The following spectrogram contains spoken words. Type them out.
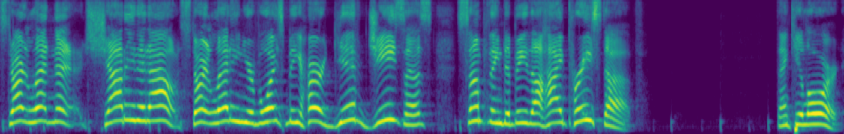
Start letting it, shouting it out. Start letting your voice be heard. Give Jesus something to be the high priest of. Thank you, Lord.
